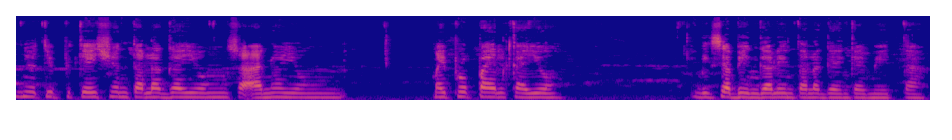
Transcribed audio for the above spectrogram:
notification talaga yung sa ano yung may profile kayo. Ibig sabihin galing talaga yung kay Meta.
